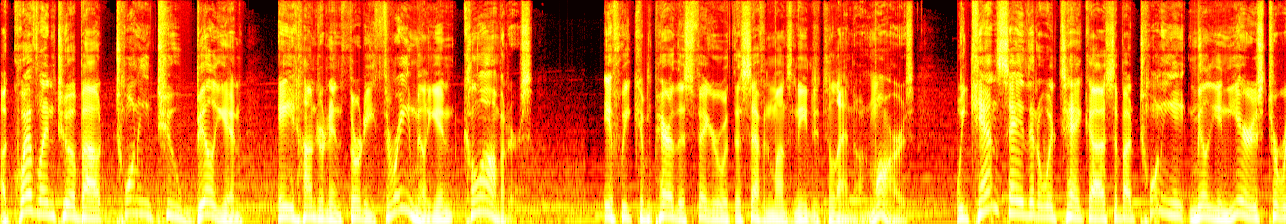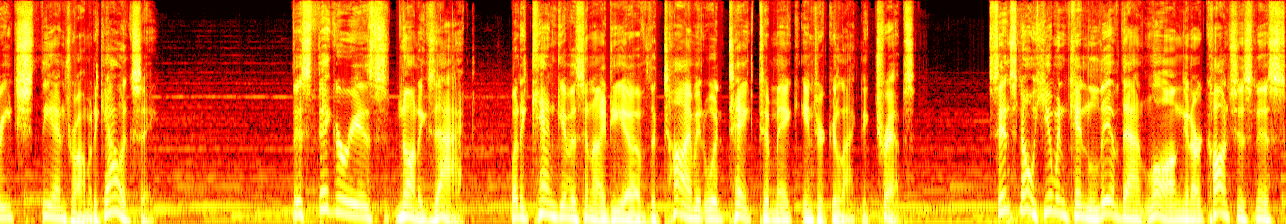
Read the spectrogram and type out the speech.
equivalent to about 22,833 million kilometers. If we compare this figure with the seven months needed to land on Mars, we can say that it would take us about 28 million years to reach the Andromeda Galaxy. This figure is not exact, but it can give us an idea of the time it would take to make intergalactic trips. Since no human can live that long and our consciousness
